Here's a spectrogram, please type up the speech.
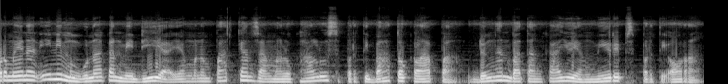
Permainan ini menggunakan media yang menempatkan sang makhluk halus seperti batok kelapa dengan batang kayu yang mirip seperti orang.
